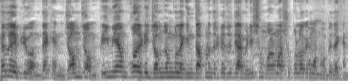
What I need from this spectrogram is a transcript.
হ্যালো এভরিওয়ান দেখেন, জমজম প্রিমিয়াম কোয়ালিটি জমজমগুলো কিন্তু আপনাদেরকে যদি আমি ডিসেম্বর মাস উপলক্ষে মন হবে, দেখেন,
